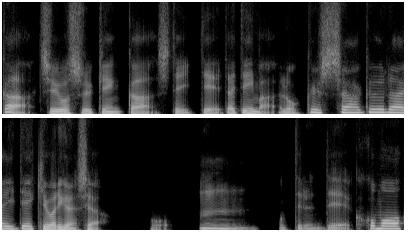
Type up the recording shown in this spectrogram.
ーが中央集権化していて、だいたい今6社ぐらいで9割ぐらいのシェアをうん。持ってるんで、ここも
